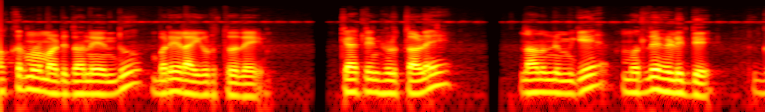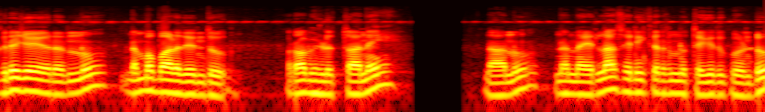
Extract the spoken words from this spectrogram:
ಆಕ್ರಮಣ ಮಾಡಿದ್ದಾನೆ ಎಂದು ಬರೆಯಲಾಗಿರುತ್ತದೆ. ಕ್ಯಾಟ್ಲಿನ್ ಹೇಳುತ್ತಾಳೆ, ನಾನು ನಿಮಗೆ ಮೊದಲೇ ಹೇಳಿದ್ದೆ, ಗ್ರೇಜಯರನ್ನು ನಂಬಬಾರದೆಂದು. ರಾಬ್ ಹೇಳುತ್ತಾನೆ, ನಾನು ನನ್ನ ಎಲ್ಲ ಸೈನಿಕರನ್ನು ತೆಗೆದುಕೊಂಡು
